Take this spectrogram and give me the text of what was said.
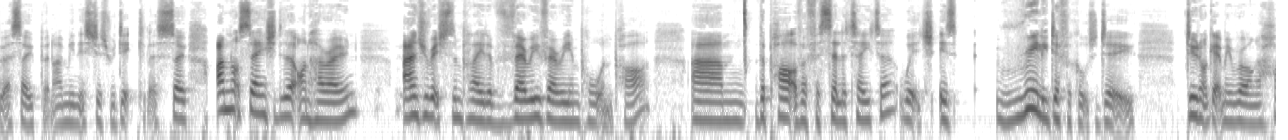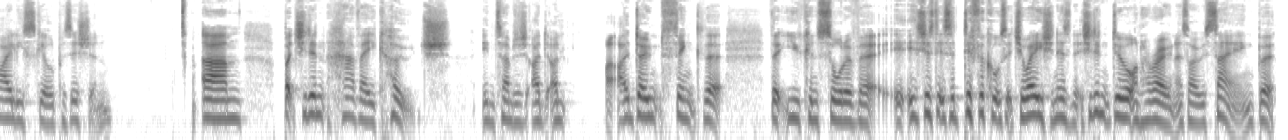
US Open I mean it's just ridiculous so I'm not saying she did it on her own Andrew Richardson played a very, very important part. Um, the part of a facilitator, which is really difficult to do. Do not get me wrong, a highly skilled position. Um, but she didn't have a coach in terms of. I, I, I don't think that that you can sort of. Uh, it's just it's a difficult situation, isn't it? She didn't do it on her own, as I was saying, but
